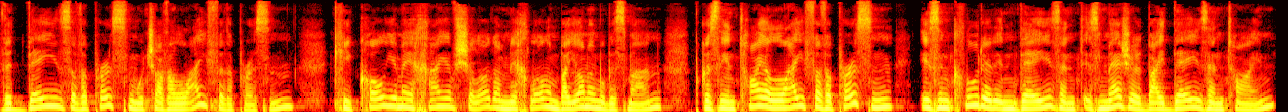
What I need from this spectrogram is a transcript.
the days of a person which are the life of the person. Ki kol yemei shel bayomim because the entire life of a person is included in days and is measured by days and time.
